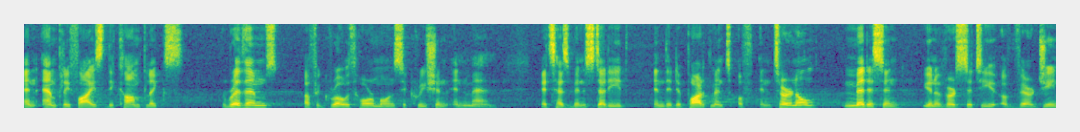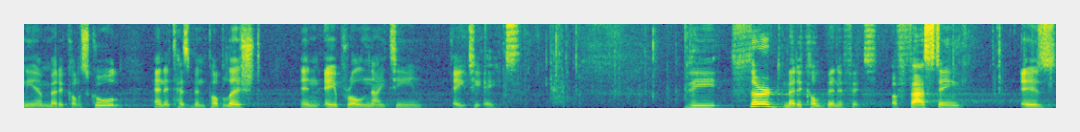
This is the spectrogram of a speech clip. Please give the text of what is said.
and Amplifies the Complex Rhythms of Growth Hormone Secretion in Man. It has been studied in the Department of Internal Medicine, University of Virginia Medical School, and it has been published in April 1988. The third medical benefit of fasting is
